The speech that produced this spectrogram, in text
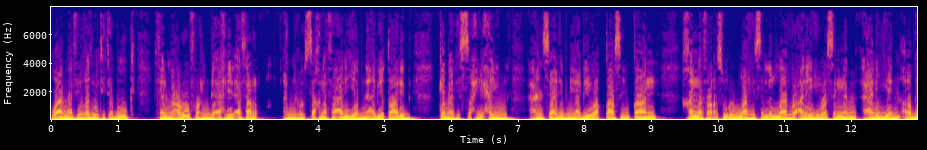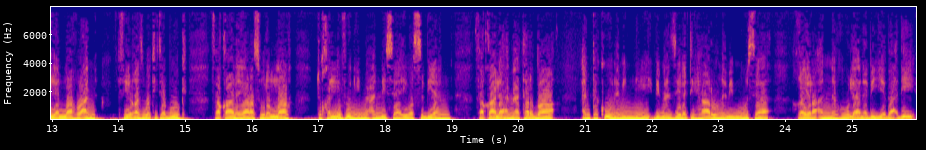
وأما في غزوة تبوك فالمعروف عند أهل الأثر أنه استخلف علي بن أبي طالب كما في الصحيحين عن سعد بن أبي وقاص قال خلف رسول الله صلى الله عليه وسلم عليا رضي الله عنه في غزوة تبوك فقال يا رسول الله تخلفني مع النساء والصبيان؟ فقال أما ترضى أن تكون مني بمنزلة هارون من موسى غير أنه لا نبي بعدي.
